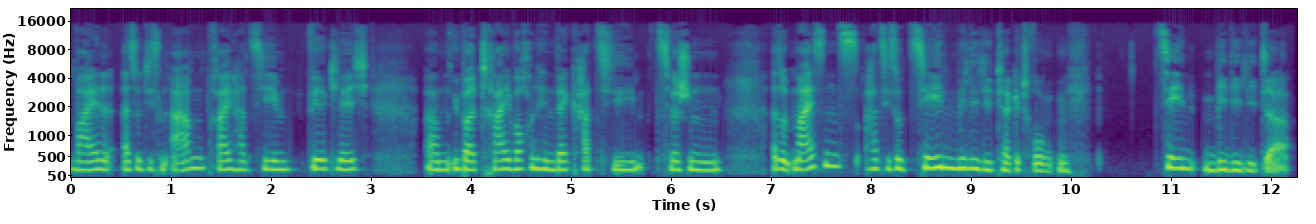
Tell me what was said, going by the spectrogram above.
Weil, also diesen Abendbrei hat sie wirklich ähm, über drei Wochen hinweg hat sie zwischen, also meistens hat sie so zehn Milliliter getrunken. Zehn Milliliter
